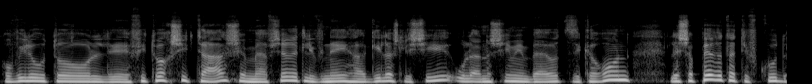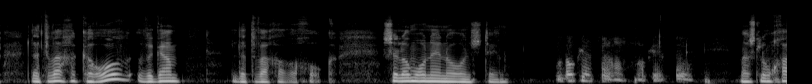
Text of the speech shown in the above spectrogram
הובילו אותו לפיתוח שיטה שמאפשרת לבני הגיל השלישי ולאנשים עם בעיות זיכרון לשפר את התפקוד לטווח הקרוב וגם לטווח הרחוק. שלום רונן אורנשטיין. בוקר טוב, בוקר טוב. מה שלומך?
